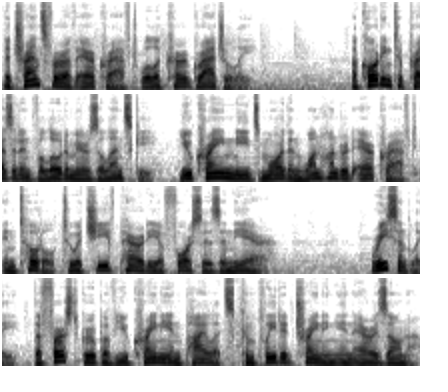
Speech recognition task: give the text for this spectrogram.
The transfer of aircraft will occur gradually. According to President Volodymyr Zelensky, Ukraine needs more than 100 aircraft in total to achieve parity of forces in the air. Recently, the first group of Ukrainian pilots completed training in Arizona.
